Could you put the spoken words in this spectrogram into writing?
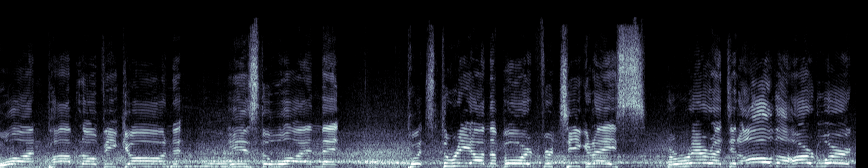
Juan Pablo Vigon is the one that puts three on the board for Tigres. Herrera did all the hard work.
